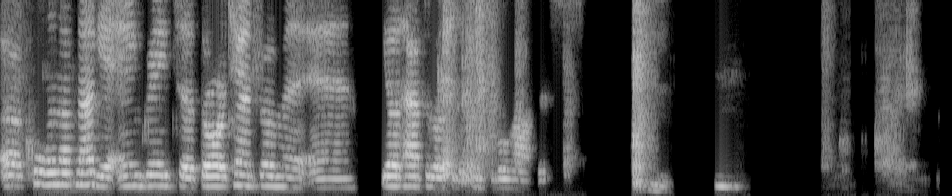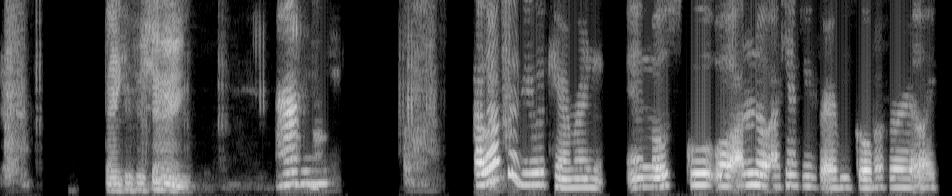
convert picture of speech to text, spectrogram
uh cool enough not to get angry to throw a tantrum, and, and you'll have to go to the principal's office. Thank you for sharing. Um, I love have to agree with Cameron. In most school, well, I don't know, I can't speak for every school, but for like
